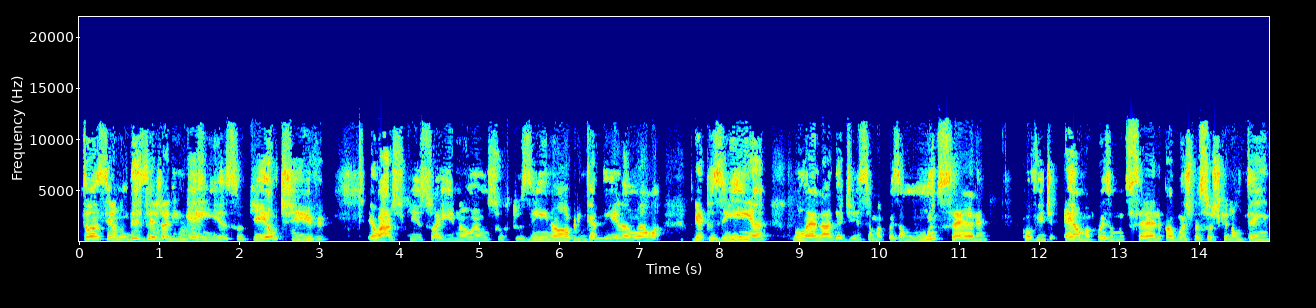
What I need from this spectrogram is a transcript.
Então, assim, eu não desejo a ninguém isso que eu tive. Eu acho que isso aí não é um surtozinho, não é uma brincadeira, não é uma gripezinha, não é nada disso, é uma coisa muito séria. Covid é uma coisa muito séria. Para algumas pessoas que não têm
